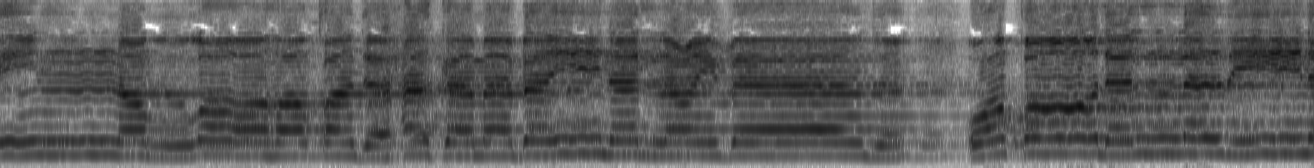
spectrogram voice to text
إن الله قد حكم بين العباد وقال الذين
